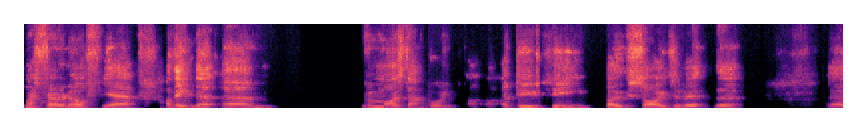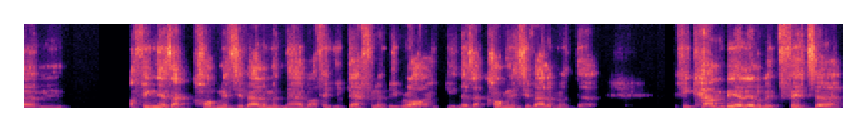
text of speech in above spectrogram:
That's fair enough. Yeah, I think that um, from my standpoint, I, I, do see both sides of it. That um, I think there's that cognitive element there, but I think you're definitely right. There's that cognitive element that if you can be a little bit fitter,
